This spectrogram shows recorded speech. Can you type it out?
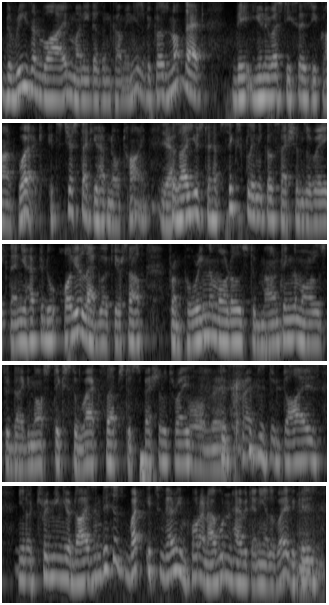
the reason why money doesn't come in is because not that the university says you can't work. It's just that you have no time. Yeah. because i used to have six clinical sessions a week. Then you have to do all your lab work yourself from pouring the models to mounting the models to diagnostics to wax ups to special trays Oh, to preps to dies you know trimming your dies. And this is but it's very important. I wouldn't have it any other way because mm.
